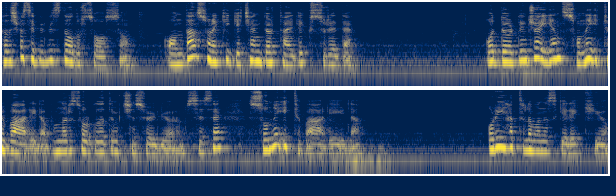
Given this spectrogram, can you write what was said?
tanışma sebebimiz ne olursa olsun ondan sonraki geçen dört aylık sürede o dördüncü ayın sonu itibarıyla bunları sorguladığım için söylüyorum size sonu itibarıyla orayı hatırlamanız gerekiyor.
